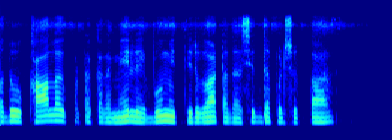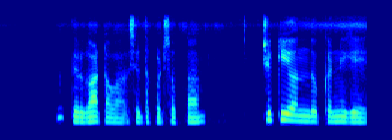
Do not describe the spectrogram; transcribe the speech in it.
ಅದು ಕಾಲ ಪಟಕದ ಮೇಲೆ ಭೂಮಿ ತಿರುಗಾಟದ ಸಿದ್ಧಪಡಿಸುತ್ತಾ? ತಿರುಗಾಟವ ಸಿದ್ಧಪಡಿಸುತ್ತಾ? ಚುಕ್ಕಿಯೊಂದು ಕಣ್ಣಿಗೆ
